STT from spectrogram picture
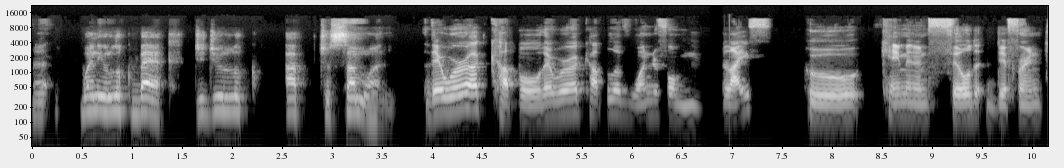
Uh, when you look back, did you look up to someone there were a couple there were a couple of wonderful life who came in and filled different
